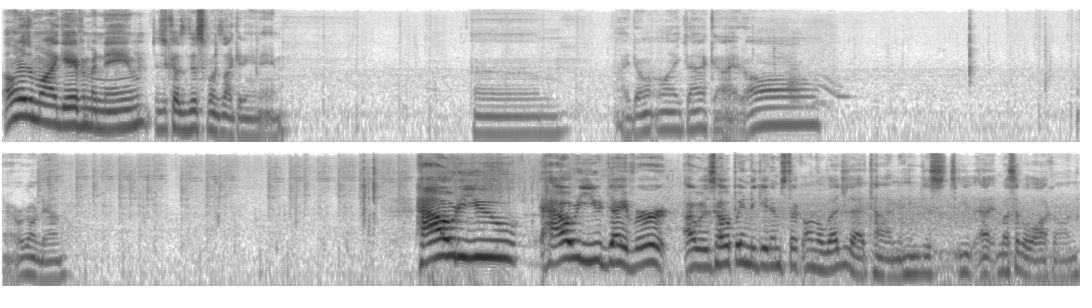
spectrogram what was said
Only reason why I gave him a name is because this one's not getting a name. Um, I don't like that guy at all. Alright, we're going down. How do you how do you divert? I was hoping to get him stuck on the ledge that time, and he just he must have a lock on.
